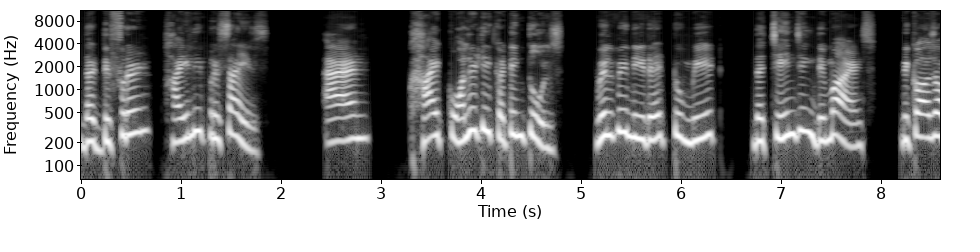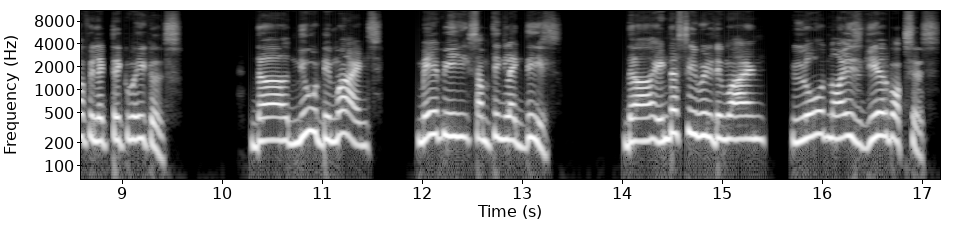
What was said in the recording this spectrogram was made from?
the different highly precise and high quality cutting tools will be needed to meet the changing demands because of electric vehicles. The new demands may be something like these. The industry will demand low noise gearboxes,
